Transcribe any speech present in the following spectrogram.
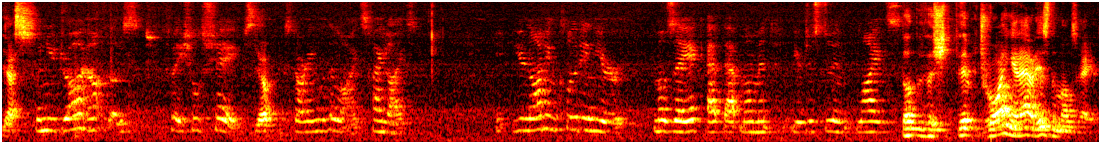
Yes. when you draw out those facial shapes, Yep. starting with the lights, highlights, y- you're not including your mosaic at that moment, you're just doing lights? The, the, the, drawing it out is the mosaic.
